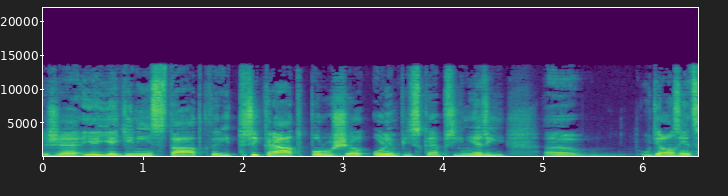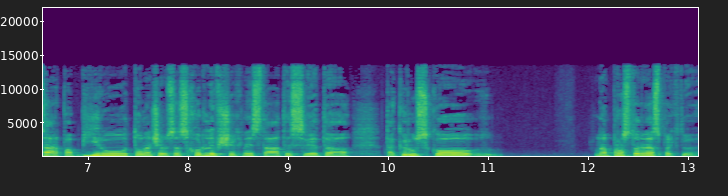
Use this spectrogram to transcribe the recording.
že je jediný stát, který třikrát porušil olympijské příměří udělal z něj cár papíru, to, na čem se shodly všechny státy světa, tak Rusko naprosto nerespektuje.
